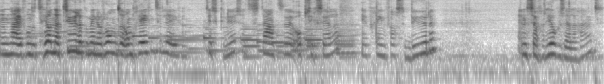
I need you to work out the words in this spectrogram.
En hij vond het heel natuurlijk om in een ronde omgeving te leven. Het is knus, het staat op zichzelf. Je hebt geen vaste buren. En het zag er heel gezellig uit.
